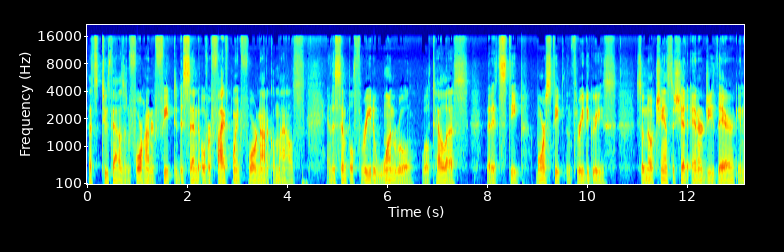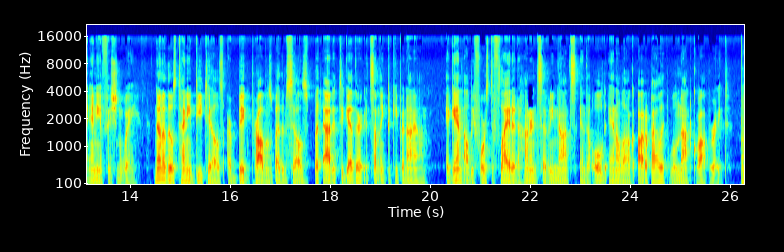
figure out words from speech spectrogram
That's 2,400 feet to descend over 5.4 nautical miles. And the simple 3 to 1 rule will tell us that it's steep, more steep than 3 degrees. So, no chance to shed energy there in any efficient way. None of those tiny details are big problems by themselves, but added together, it's something to keep an eye on. Again, I'll be forced to fly it at 170 knots, and the old analog autopilot will not cooperate. 3000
